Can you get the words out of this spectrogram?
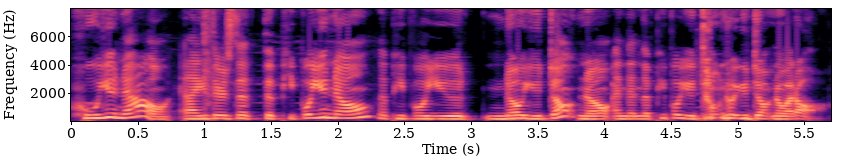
Who you know, like there's the, the people you know, the people you know you don't know, and then the people you don't know you don't know at all.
